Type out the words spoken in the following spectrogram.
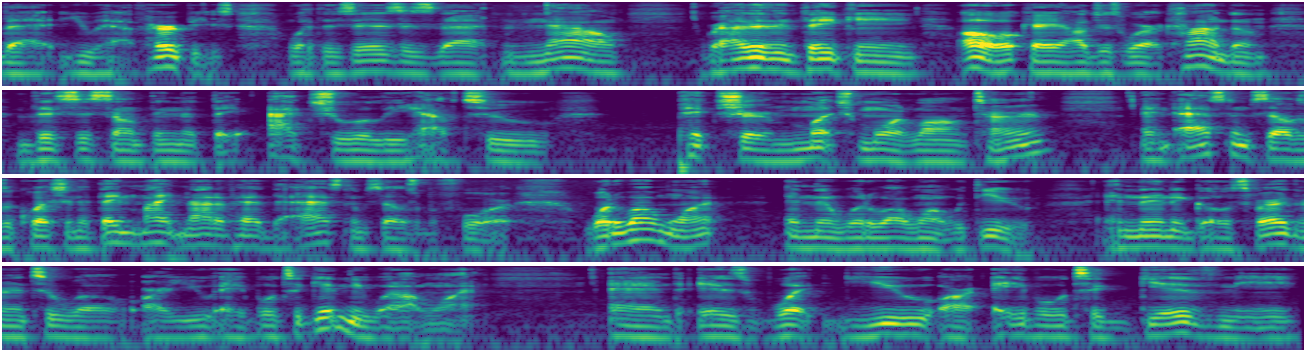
that you have herpes. What this is, is that now, rather than thinking, oh, okay, I'll just wear a condom, this is something that they actually have to picture much more long term and ask themselves a question that they might not have had to ask themselves before What do I want? And then what do I want with you? And then it goes further into, well, are you able to give me what I want? And is what you are able to give me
